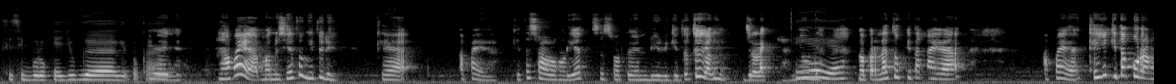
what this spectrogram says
sisi buruknya juga gitu kan. Iya, iya. kenapa ya? Manusia tuh gitu deh. Kayak apa ya? Kita selalu ngelihat sesuatu yang diri gitu tuh yang jelek ya Iya, udah. iya. nggak pernah tuh kita kayak apa ya kayaknya kita kurang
